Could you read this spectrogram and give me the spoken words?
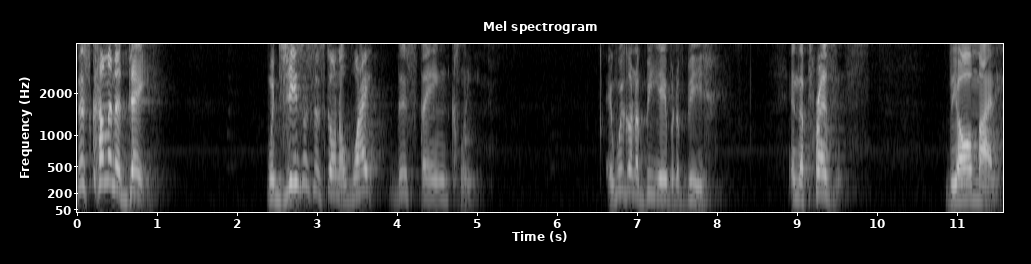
There's coming a day when Jesus is going to wipe this thing clean. And we're going to be able to be in the presence the Almighty.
